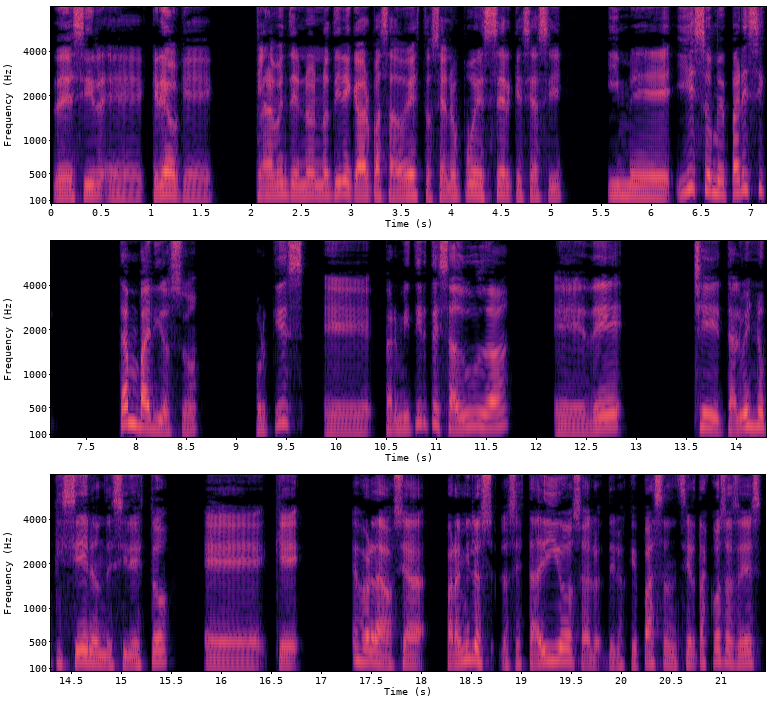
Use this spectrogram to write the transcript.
de decir, eh, creo que, claramente no, no tiene que haber pasado esto, o sea, no puede ser que sea así. Y, me, y eso me parece tan valioso porque es eh, permitirte esa duda eh, de, che, tal vez no quisieron decir esto, eh, que es verdad, o sea, para mí los, los estadios de los que pasan ciertas cosas es,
